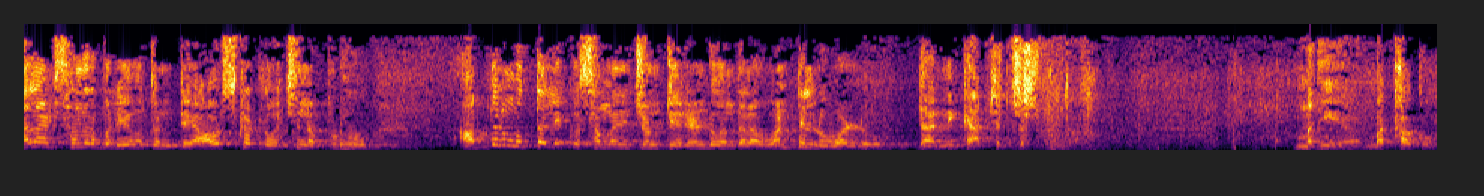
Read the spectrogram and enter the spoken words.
అలాంటి సందర్భాలు ఏమవుతుంటే అవుట్స్కట్లు వచ్చినప్పుడు అబ్దుల్ ముత్తలికు సంబంధించి రెండు వందల వంటలు వాళ్ళు దాన్ని క్యాప్చర్ చేసుకుంటారు. మది మక్కాకు.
